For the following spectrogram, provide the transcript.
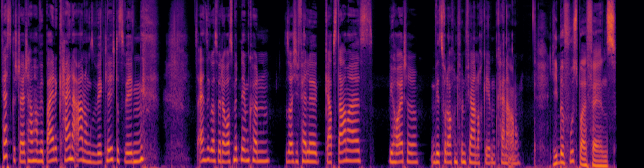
festgestellt haben, haben wir beide keine Ahnung so wirklich. Deswegen das Einzige, was wir daraus mitnehmen können, solche Fälle gab es damals wie heute wird es wohl auch in fünf Jahren noch geben, keine Ahnung. Liebe Fußballfans,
